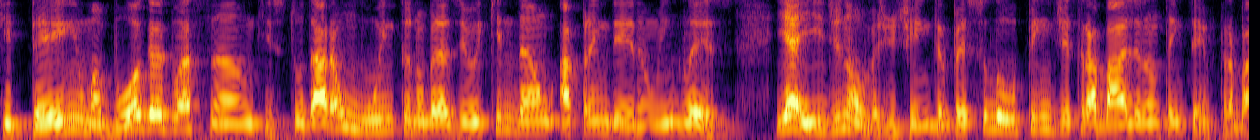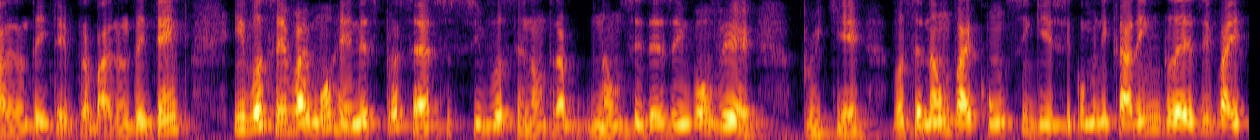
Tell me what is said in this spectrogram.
que têm uma boa graduação, que estudaram muito no Brasil e que não aprenderam inglês. E aí, de novo, a gente entra para esse looping de trabalho não tem tempo, trabalho não tem tempo, trabalho não tem tempo, e você vai morrer nesse processo se você não, não se desenvolver porque você não vai conseguir se comunicar em inglês e vai,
